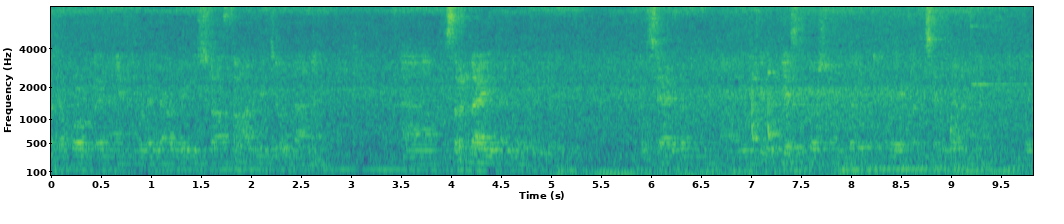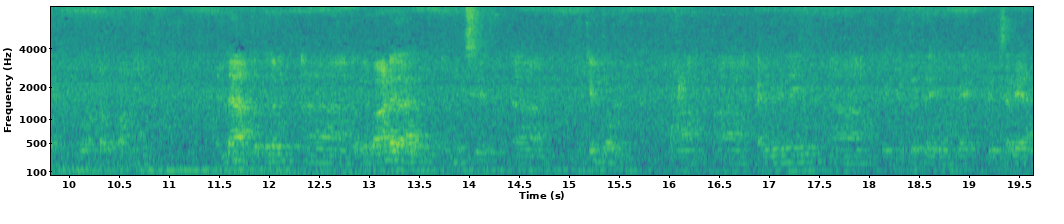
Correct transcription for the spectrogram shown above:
സഹപ്രവർത്തകനായി നിങ്ങളുടെ എല്ലാവരുടെയും വിശ്വാസം ആർജിച്ചുകൊണ്ടാണ് ആ, പ്രസിഡന്റായി തിരഞ്ഞെടുക്കുന്നത് തീർച്ചയായിട്ടും എനിക്ക് വലിയ സന്തോഷമുണ്ട് എന്റെ അച്ഛനാണ് എന്റെ എല്ലാ അർത്ഥത്തിലും ഒരുപാട് കാലം ഒന്നിച്ച് നിൽക്കുമ്പോൾ കഴിവിനെയും വ്യക്തിത്വത്തെയും ഒക്കെ തിരിച്ചറിയാൻ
